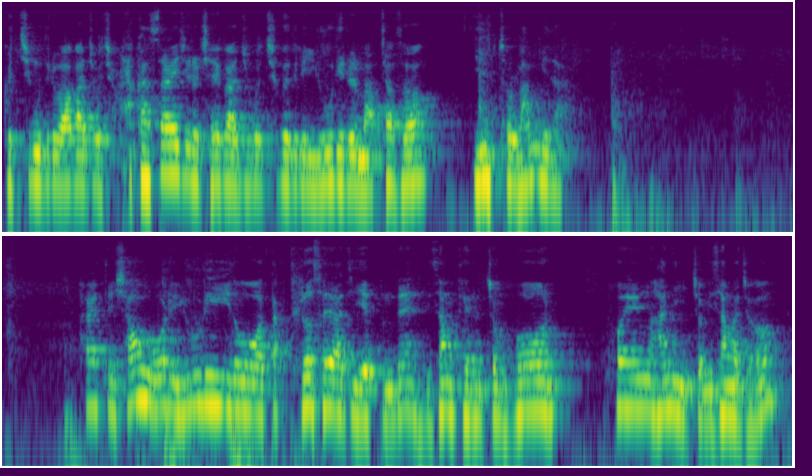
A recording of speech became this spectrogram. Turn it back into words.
그 친구들이 와가지고 정확한 사이즈를 재가지고 친구들이 유리를 맞춰서 인스톨을 합니다. 하여튼 샤워월에 유리도가 딱 들어서야지 예쁜데 이 상태는 좀 허, 허행하니 좀 이상하죠.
